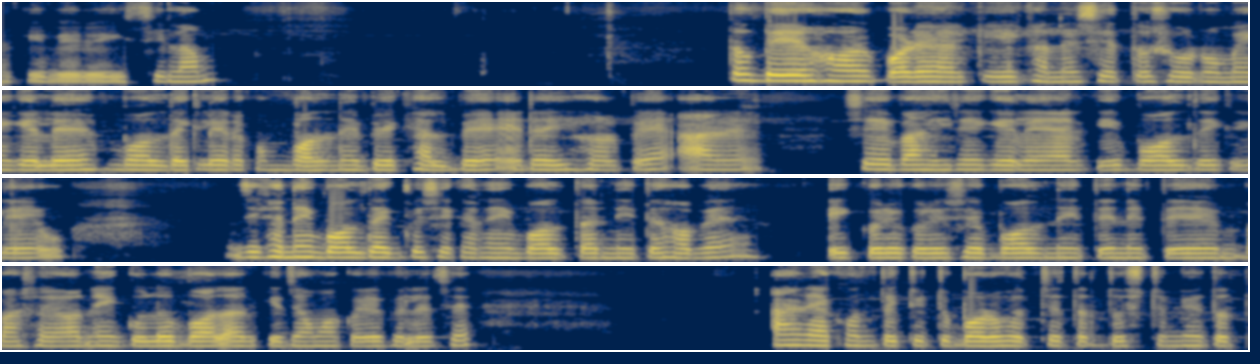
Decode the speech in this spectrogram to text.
আর কি বেরোইছিলাম তো বের হওয়ার পরে আর কি এখানে সে তো শোরুমে গেলে বল দেখলে এরকম বল নেবে, খেলবে, এটাই হবে। আর সে বাহিরে গেলে আর কি বল দেখলেও যেখানে বল দেখবে সেখানে বল তার নিতে হবে। এই করে করে সে বল নিতে নিতে বাসায় অনেকগুলো বল আর কি জমা করে ফেলেছে। আর এখন তো একটু একটু বড় হচ্ছে, তার দুষ্টুমিও তত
